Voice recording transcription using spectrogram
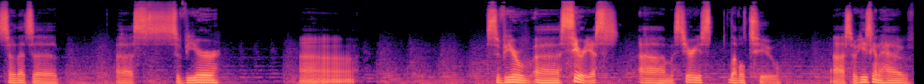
So that's a, a severe, uh, severe, uh, serious, um, a serious level two. Uh, so he's going to have,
